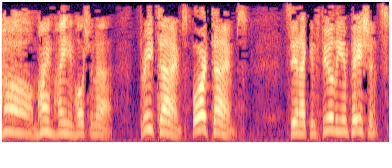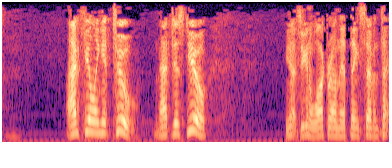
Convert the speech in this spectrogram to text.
Oh, Maim Haim Hoshana. Three times, four times. See, and I can feel the impatience. I'm feeling it too, not just you. You know, so you're going to walk around that thing seven times.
